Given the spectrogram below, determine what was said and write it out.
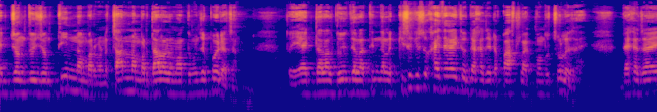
একজন, দুইজন, তিন নাম্বার মানে চার নাম্বার দালালের মাধ্যমে যে পড়ে যান। তো এক দালাল, দুই দালাল, তিন দালাল কিছু কিছু খাইতে খাইতে দেখা যায় এটা পাঁচ লাখ পর্যন্ত চলে যায়। দেখা যায়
